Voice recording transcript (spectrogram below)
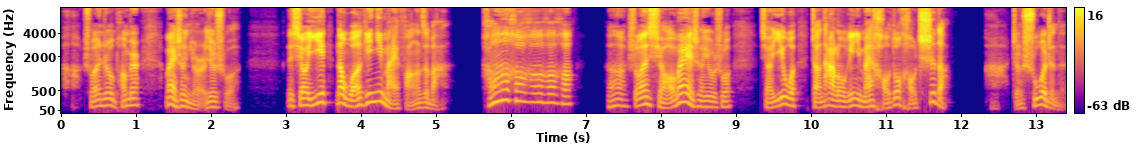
啊。说完之后，旁边外甥女儿就说：“那小姨，那我给你买房子吧。”好，好，好，好，好。啊，说完，小外甥又说：“小姨，我长大了，我给你买好多好吃的。”啊，正说着呢，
